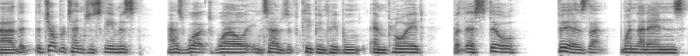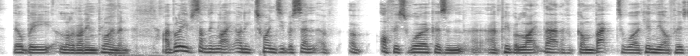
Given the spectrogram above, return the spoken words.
Uh, the, the job retention scheme has, has worked well in terms of keeping people employed, but there's still fears that when that ends, there'll be a lot of unemployment. I believe something like only 20% of, of office workers and, uh, and people like that have gone back to work in the office.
